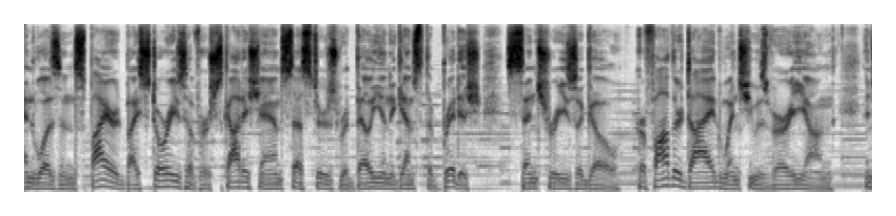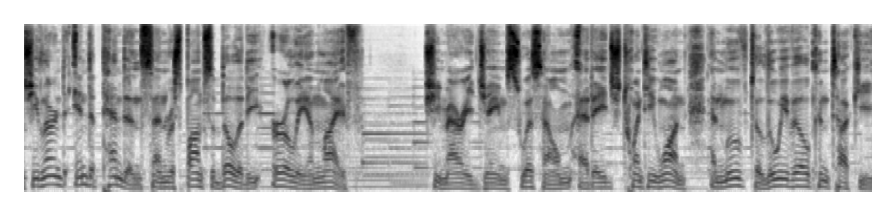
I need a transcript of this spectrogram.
and was inspired by stories of her Scottish ancestors' rebellion against the British centuries ago. Her father died when she was very young, and she learned independence and responsibility early in life. She married James Swisshelm at age 21 and moved to Louisville, Kentucky,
